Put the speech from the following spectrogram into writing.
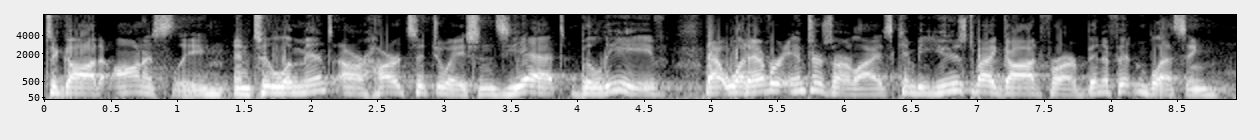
to God honestly and to lament our hard situations, yet believe that whatever enters our lives can be used by God for our benefit and blessing,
